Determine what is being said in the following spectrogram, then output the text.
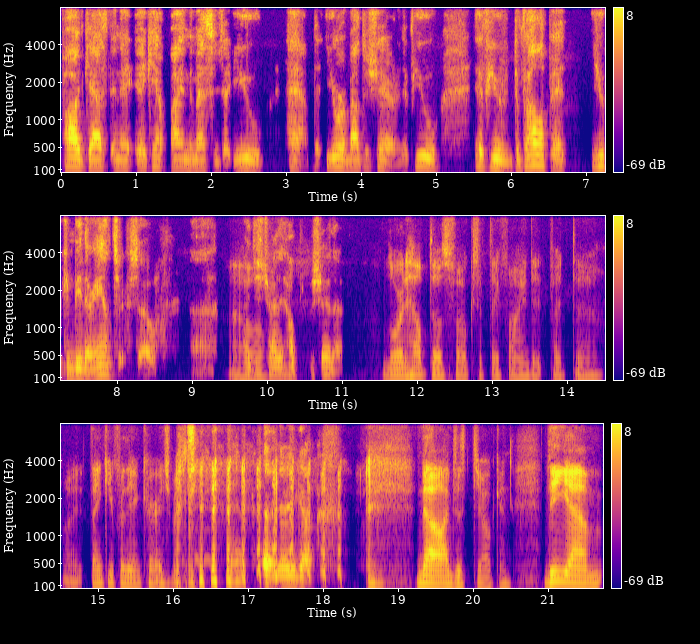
podcast, and they, they can't find the message that you have, that you're about to share. And if you, if you develop it, you can be their answer. So uh, oh. I just try to help people share that. Lord help those folks if they find it. But uh, I, thank you for the encouragement. yeah, there you go. no, I'm just joking. The um,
